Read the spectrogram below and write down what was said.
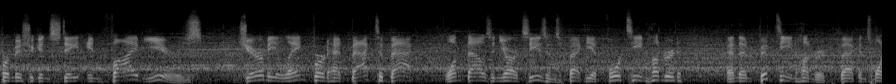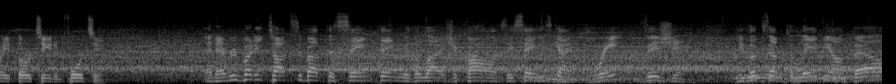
for Michigan State in five years. Jeremy Langford had back-to-back 1,000-yard seasons. In fact, he had 1,400 and then 1,500 back in 2013 and 14. And everybody talks about the same thing with Elijah Collins. They say he's got great vision. He looks up to Le'Veon Bell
